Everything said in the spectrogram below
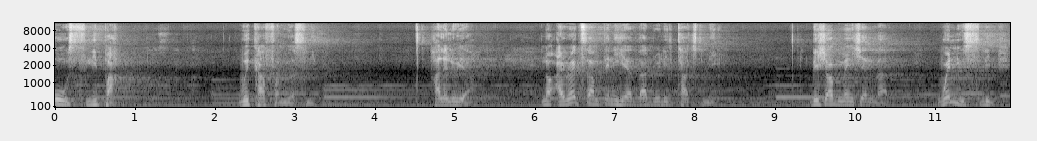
oh sleeper. Wake up from your sleep. Hallelujah. Now, I read something here that really touched me. Bishop mentioned that when you sleep,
